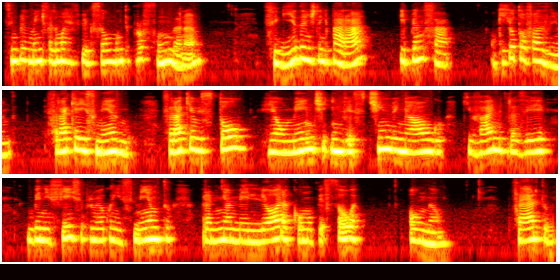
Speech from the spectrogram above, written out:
simplesmente fazer uma reflexão muito profunda, né? Seguida, a gente tem que parar e pensar: o que, que eu estou fazendo? Será que é isso mesmo? Será que eu estou realmente investindo em algo que vai me trazer um benefício para o meu conhecimento, para minha melhora como pessoa ou não, certo?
